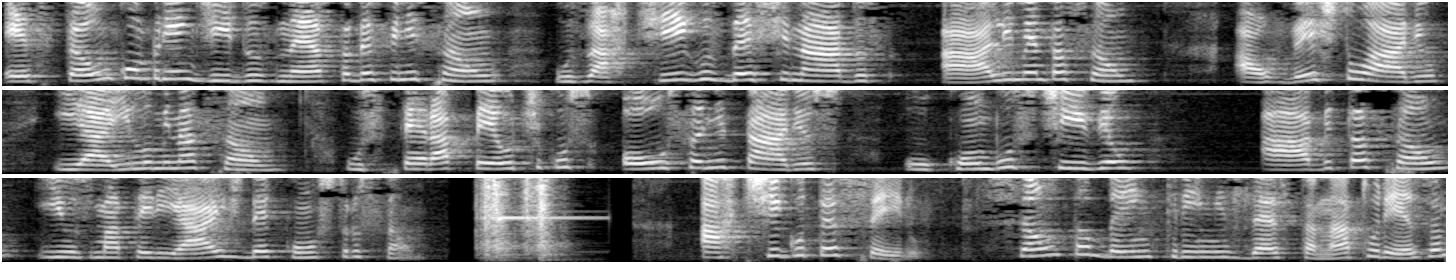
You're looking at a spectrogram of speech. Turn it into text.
Estão compreendidos nesta definição os artigos destinados à alimentação, ao vestuário e à iluminação, os terapêuticos ou sanitários, o combustível, a habitação e os materiais de construção. Artigo 3. São também crimes desta natureza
